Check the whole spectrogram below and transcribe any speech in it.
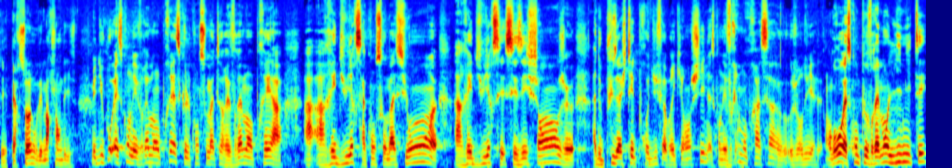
des personnes ou des marchandises. Mais du coup, est-ce qu'on est vraiment prêt, est-ce que le consommateur est vraiment prêt à, réduire sa consommation, à réduire ses, échanges, à ne plus acheter de produits fabriqués en Chine? Est-ce qu'on est vraiment prêt à ça euh, aujourd'hui? En gros, est-ce qu'on peut vraiment limiter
